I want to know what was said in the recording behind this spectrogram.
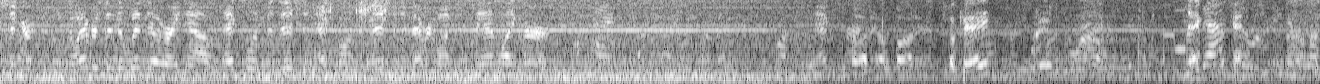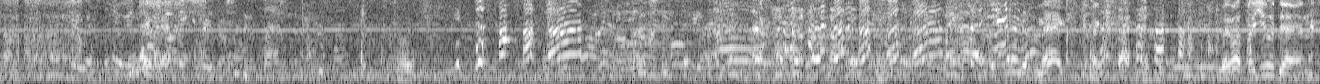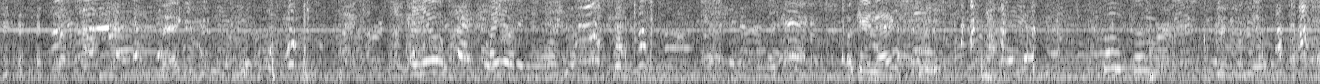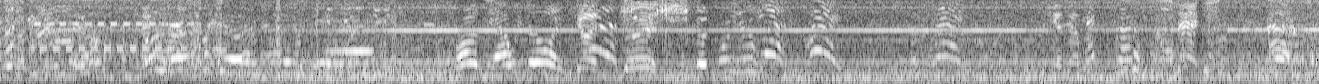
Sticker. Whoever's in the window right now, excellent position, excellent position. If everyone can stand like her. Next person. Okay? Next, okay. Do it. Do it. I'll make it raise. She's gonna flash. Next, okay. That was for you then. Next. Ayun. Ayun. Okay, next. Bronzy, how we doing? Good, good. Good for you? You got that one? Next.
